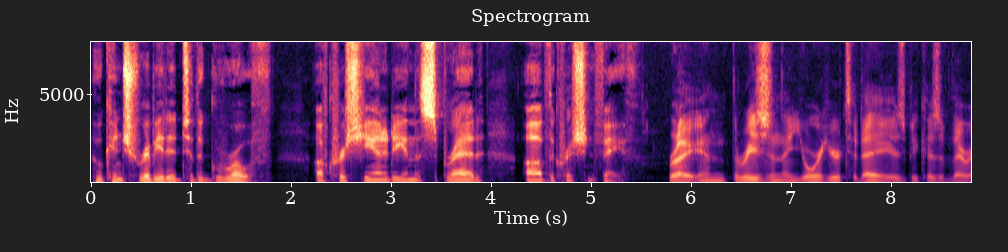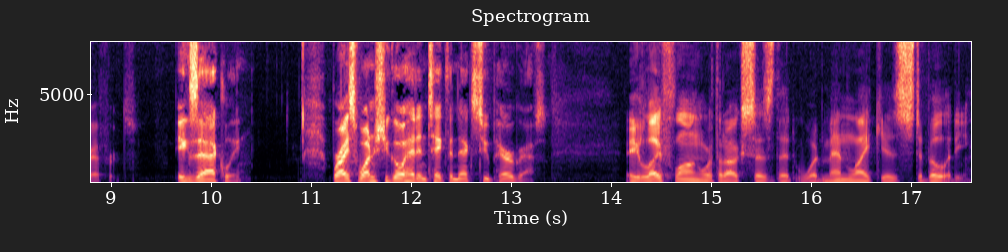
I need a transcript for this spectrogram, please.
who contributed to the growth of Christianity and the spread of the Christian faith. Right. And the reason that you're here today is because of their efforts. Exactly. Bryce, why don't you go ahead and take the next two paragraphs? A lifelong Orthodox says that what men like is stability.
